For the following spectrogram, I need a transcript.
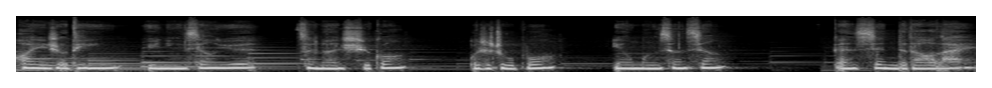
欢迎收听与您相约最暖时光，我是主播柠檬香香，感谢你的到来。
